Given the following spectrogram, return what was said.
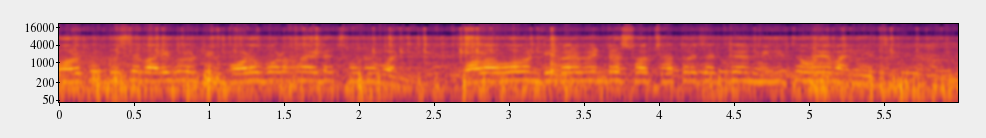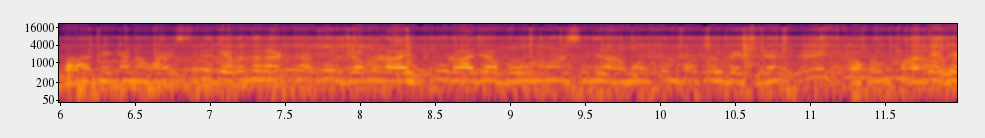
বরফের দেশে বাড়িগুলো ঠিক বড় বড় হয়, এটা ছোট বাড়ি। কলা ভবন ডিপার্টমেন্টের সব ছাত্রছাত্রীরা মিলিত হয়ে বানিয়েছে। বাদ এখানে হয় শ্রী দেবেন্দ্রনাথ ঠাকুর, যখন রায়পুর রাজা মৌনমোহন সিংয়ের আমন্ত্রণ পত্র পেয়েছিলেন, তখন পালকিতে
